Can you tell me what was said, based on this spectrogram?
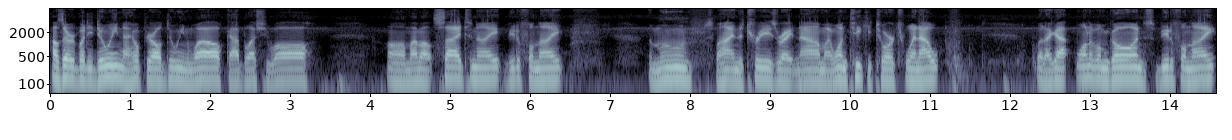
How's everybody doing? I hope you're all doing well. God bless you all. Um, I'm outside tonight. Beautiful night. The moon is behind the trees right now. My one tiki torch went out, but I got one of them going. It's a beautiful night.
